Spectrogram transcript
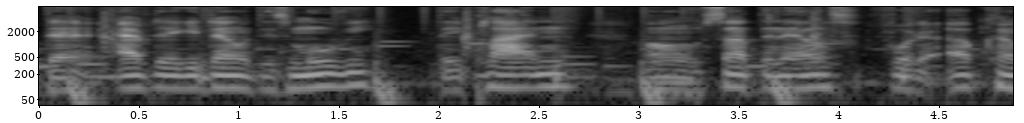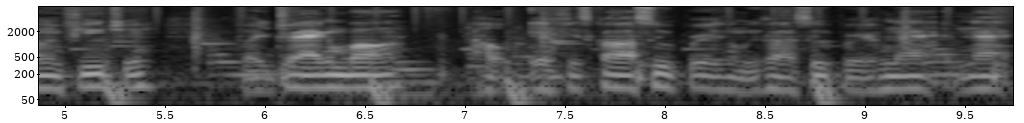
that after they get done with this movie, they plotting on something else for the upcoming future for Dragon Ball. I hope if it's called Super, it's gonna be called Super. If not, if not,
